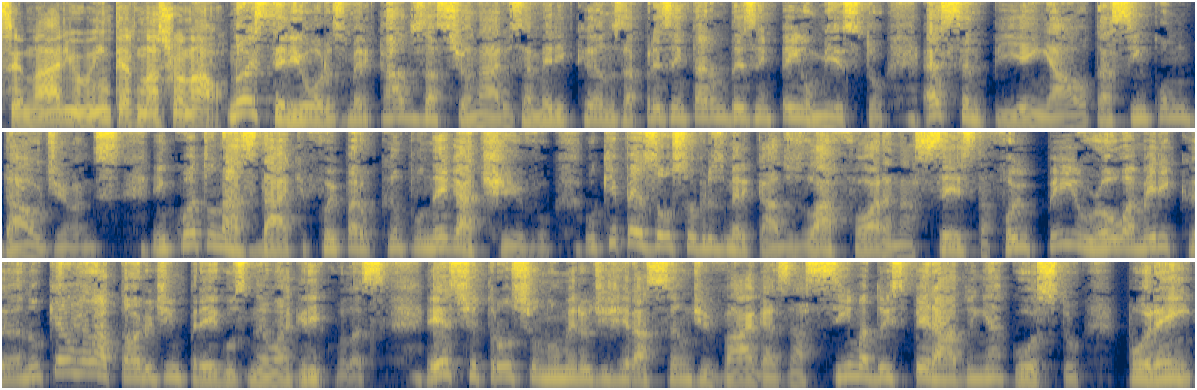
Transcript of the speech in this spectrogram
Cenário internacional. No exterior, os mercados acionários americanos apresentaram um desempenho misto. S&P em alta, assim como Dow Jones, enquanto o Nasdaq foi para o campo negativo. O que pesou sobre os mercados lá fora na sexta foi o payroll americano, que é o relatório de empregos não agrícolas. Este trouxe o número de geração de vagas acima do esperado em agosto. Porém,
